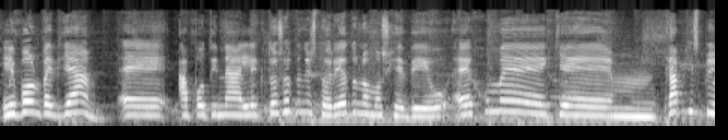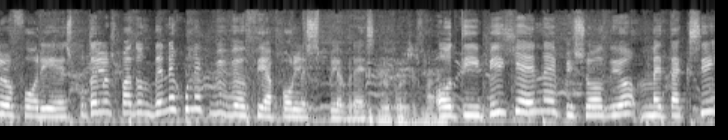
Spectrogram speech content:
Λοιπόν, παιδιά, ε, από την άλλη, εκτός από την ιστορία του νομοσχεδίου, έχουμε και μ, κάποιες πληροφορίες που τέλος πάντων δεν έχουν επιβεβαιωθεί από όλες τις πλευρές. Πληροφορίες, Μαρία; Ότι υπήρχε ένα επεισόδιο μεταξύ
